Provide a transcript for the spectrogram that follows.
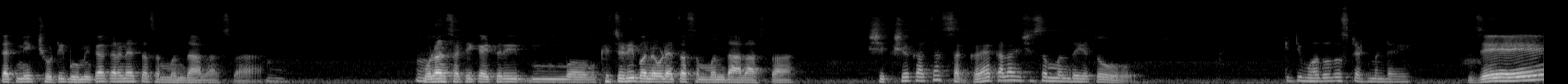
त्यात मी एक छोटी भूमिका करण्याचा संबंध आला असता. मुलांसाठी काहीतरी खिचडी बनवण्याचा संबंध आला असता शिक्षकाचा सगळ्या कलांशी संबंध येतो किती महत्वाचं स्टेटमेंट आहे जे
